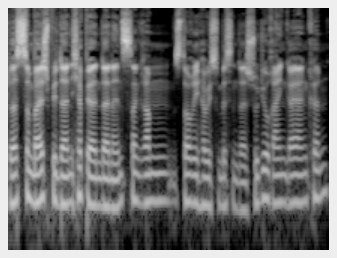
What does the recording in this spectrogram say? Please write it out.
Du hast zum Beispiel dein, ich habe ja in deiner Instagram-Story habe ich so ein bisschen in dein Studio reingeiern können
